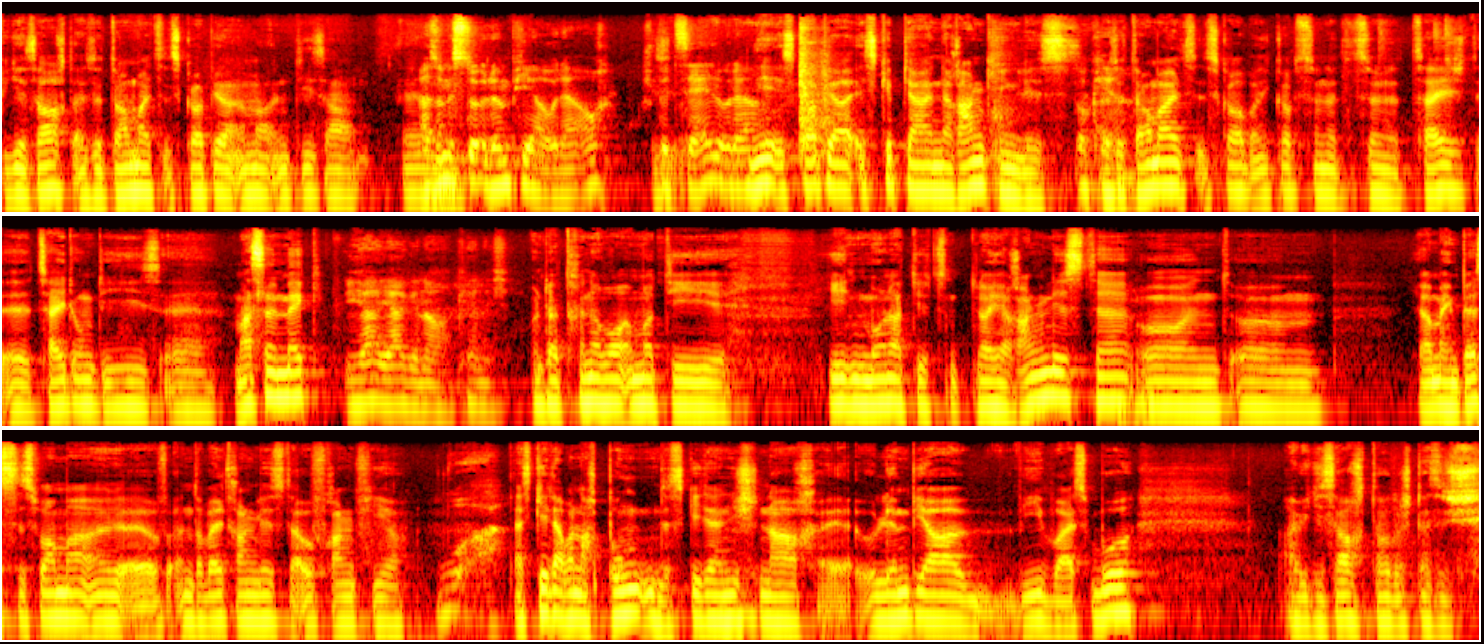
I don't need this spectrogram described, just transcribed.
wie gesagt, also damals, es gab ja immer in dieser... äh, Also Mr. Olympia oder auch speziell oder? Nee, es gab ja, es gibt ja eine Rankinglist. Okay. Also damals, es gab, ich glaube, so eine, so eine Zeit, äh, Zeitung, die hieß äh, Muscle Mac. Ja, ja, genau, kenne ich. Und da drin war immer die, jeden Monat die neue Rangliste. Und ähm, ja, mein Bestes war mal äh, an der Weltrangliste auf Rang 4. Boah, Das geht aber nach Punkten, das geht ja nicht nach äh, Olympia, wie, was, wo. Aber wie gesagt, dadurch, dass ich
